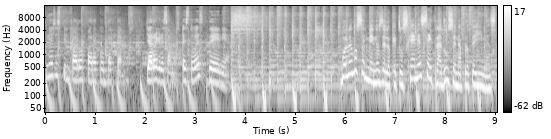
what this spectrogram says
no es despilfarro para contactarnos. Ya regresamos, esto es DNA. Volvemos en menos de lo que tus genes se traducen a proteínas.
